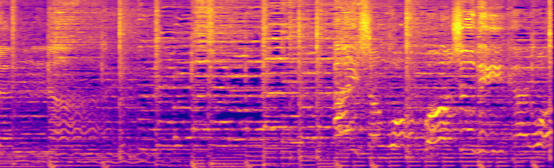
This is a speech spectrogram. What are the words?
忍耐。爱上我或是你开我，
